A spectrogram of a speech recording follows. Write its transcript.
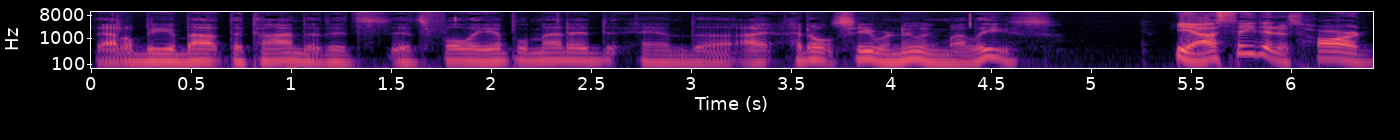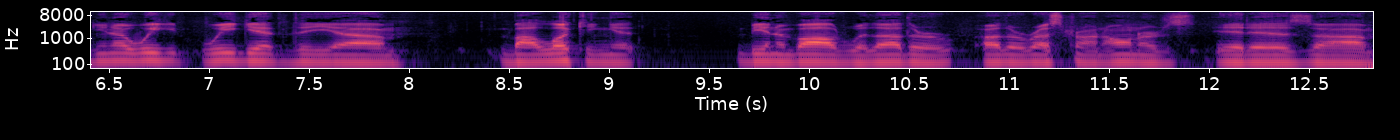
that'll be about the time that it's it's fully implemented. And uh, I, I don't see renewing my lease. Yeah, I see that it's hard. You know, we we get the um, by looking at being involved with other other restaurant owners. It is uh,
